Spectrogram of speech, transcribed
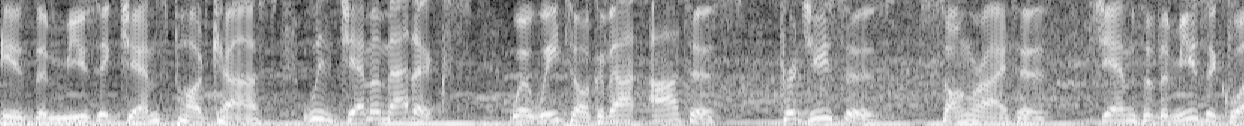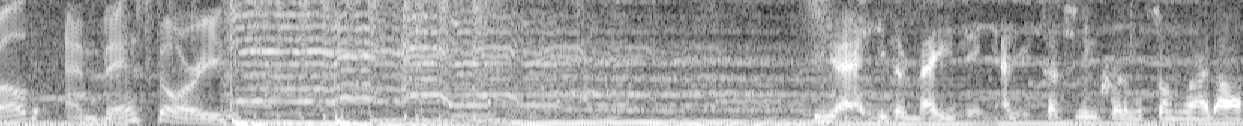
is the Music Gems Podcast with Gemma Maddox, where we talk about artists, producers, songwriters, gems of the music world, and their stories. Yeah, he's amazing and he's such an incredible songwriter.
